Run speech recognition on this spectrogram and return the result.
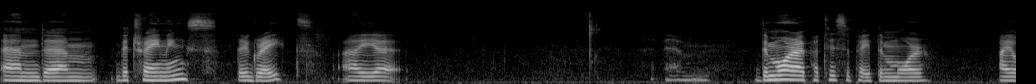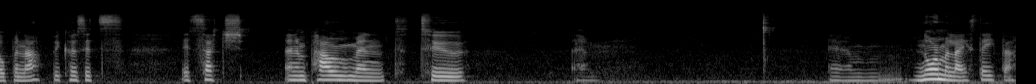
and um, the trainings, they're great. I, uh, um, the more I participate, the more I open up because it's, it's such an empowerment to um, um normalize data,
